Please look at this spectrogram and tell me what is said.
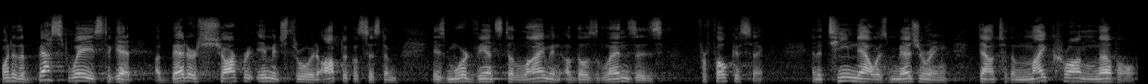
One of the best ways to get a better, sharper image through an optical system is more advanced alignment of those lenses for focusing. And the team now is measuring down to the micron level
